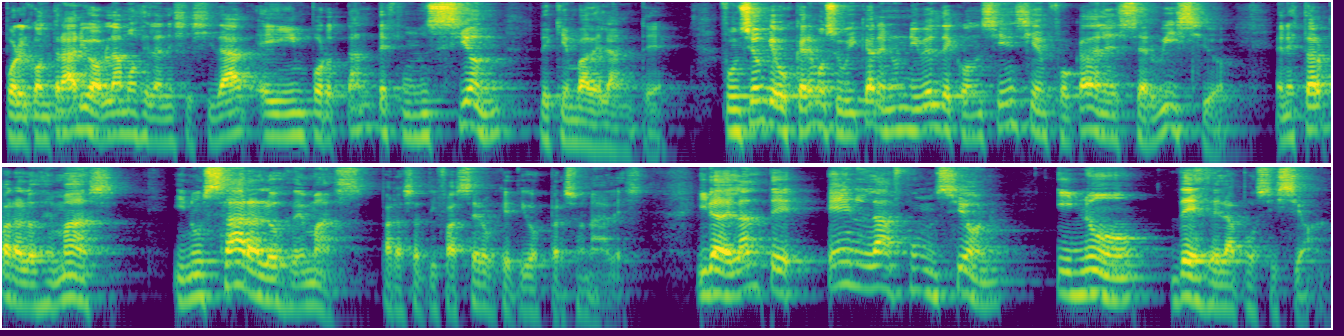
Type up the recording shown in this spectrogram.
Por el contrario, hablamos de la necesidad e importante función de quien va adelante. Función que buscaremos ubicar en un nivel de conciencia enfocada en el servicio, en estar para los demás, y no usar a los demás para satisfacer objetivos personales. Ir adelante en la función y no desde la posición.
